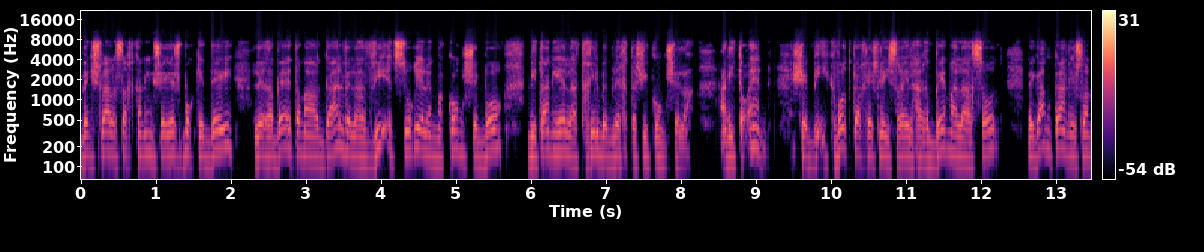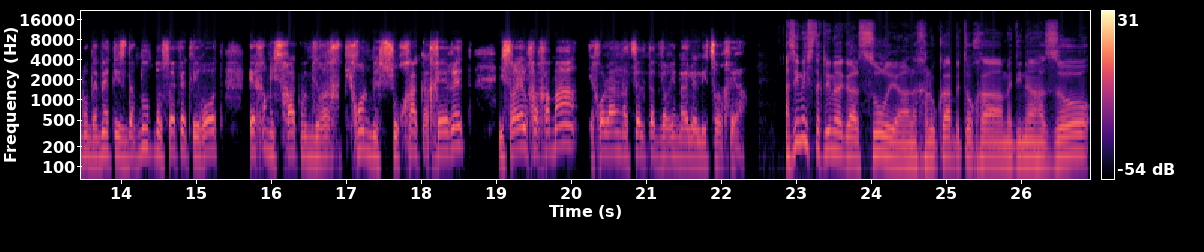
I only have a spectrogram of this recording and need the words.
בין שלל השחקנים שיש בו כדי לרבע את המעגל ולהביא את סוריה למקום שבו ניתן יהיה להתחיל במלאכת השיקום שלה. אני טוען שבעקבות כך יש לישראל הרבה מה לעשות, וגם כאן יש לנו באמת הזדמנות נוספת לראות איך המשחק במזרח התיכון משוחק אחרת. ישראל חכמה יכולה לנצל את הדברים האלה לצרכיה. אז אם מסתכלים רגע על סוריה, על החלוקה בתוך המדינה הזו,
